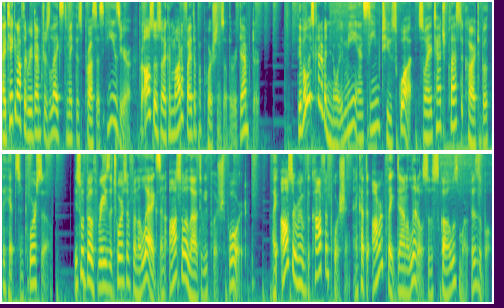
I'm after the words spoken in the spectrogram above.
I'd taken off the Redemptor's legs to make this process easier, but also so I could modify the proportions of the Redemptor. They've always kind of annoyed me and seemed too squat, so I attached plastic card to both the hips and torso. This would both raise the torso from the legs and also allow it to be pushed forward. I also removed the coffin portion and cut the armor plate down a little so the skull was more visible.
